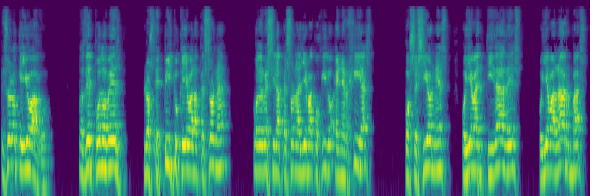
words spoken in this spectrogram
Eso es lo que yo hago. Entonces puedo ver los espíritus que lleva la persona, puedo ver si la persona lleva cogido energías, posesiones, o lleva entidades, o lleva larvas,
